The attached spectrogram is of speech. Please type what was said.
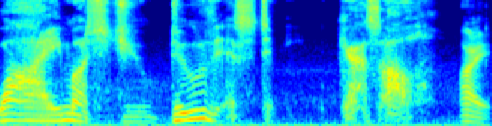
Why must you do this to me, Newcastle? Alright.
